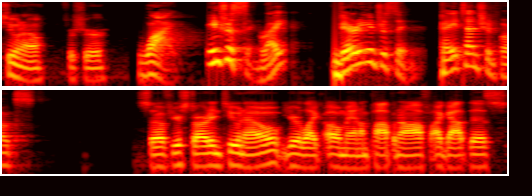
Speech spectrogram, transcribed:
2 and 0 for sure. Why? Interesting, right? Very interesting. Pay attention, folks. So if you're starting 2 and 0, you're like, oh man, I'm popping off. I got this.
